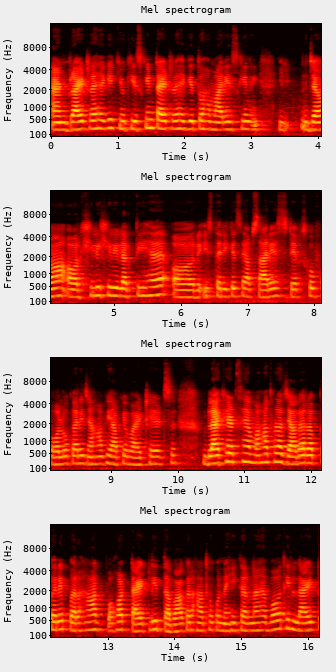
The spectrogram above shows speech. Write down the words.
एंड ब्राइट रहेगी, क्योंकि स्किन टाइट रहेगी तो हमारी स्किन जवा और खिली खिली लगती है और इस तरीके से आप सारे स्टेप्स को फॉलो करें जहाँ भी आपके वाइट हेड्स ब्लैक हेड्स हैं, वहाँ थोड़ा ज़्यादा रब करें, पर हाथ बहुत टाइटली दबा कर हाथों को नहीं करना है, बहुत ही लाइट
